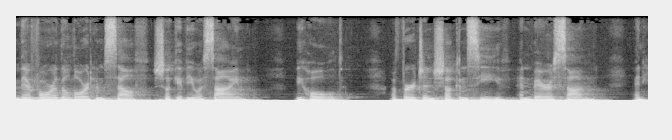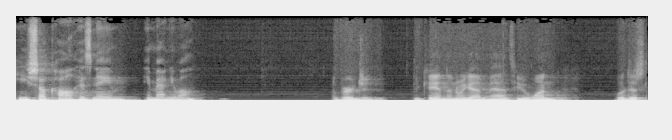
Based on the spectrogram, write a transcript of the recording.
Therefore, the Lord himself shall give you a sign. Behold, a virgin shall conceive and bear a son, and he shall call his name Emmanuel. A virgin. Okay, and then we got Matthew 1. We'll just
